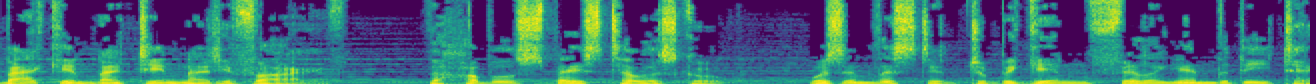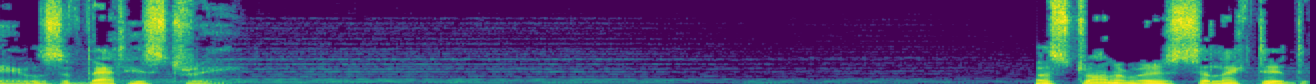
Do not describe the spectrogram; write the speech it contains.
Back in 1995, the Hubble Space Telescope was enlisted to begin filling in the details of that history. Astronomers selected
